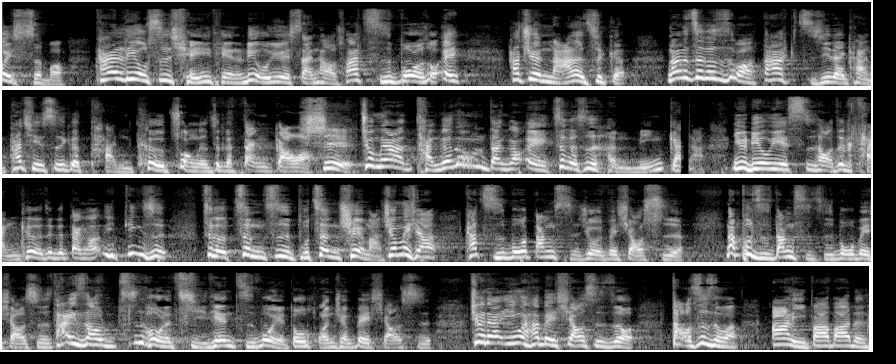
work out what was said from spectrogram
为什么，他在六四前一天，六月三号，他直播的时候，哎。他居然拿了这个，拿了这个是什么？大家仔细来看，它其实是一个坦克状的这个蛋糕啊。是，就没有坦克状的蛋糕，哎，这个是很敏感啊，因为六月四号这个坦克这个蛋糕一定是这个政治不正确嘛，就没想到他直播当时就会被消失了。那不止当时直播被消失，他一直到之后的几天直播也都完全被消失。就那，因为他被消失之后，导致什么？阿里巴巴的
